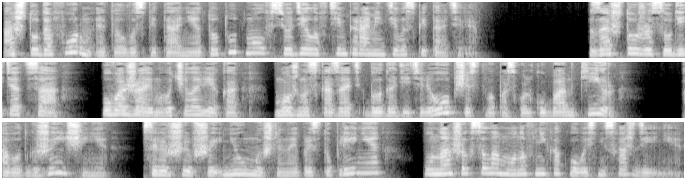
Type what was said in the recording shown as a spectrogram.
А что до форм этого воспитания, то тут, мол, все дело в темпераменте воспитателя. За что же судить отца, уважаемого человека, можно сказать, благодетеля общества, поскольку банкир, а вот к женщине, совершившей неумышленное преступление, у наших Соломонов никакого снисхождения.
